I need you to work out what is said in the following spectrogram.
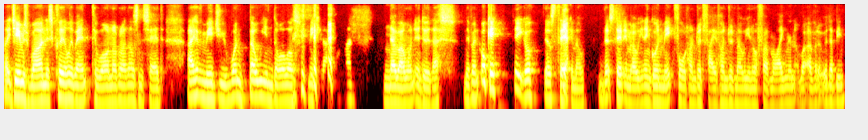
Like James Wan has clearly went to Warner Brothers and said, "I have made you one billion dollars making Aquaman. Now I want to do this." And they went, "Okay, there you go. There's thirty Yeah. mil. That's thirty million, and go and make 400, 500 million off of *Malignant* or whatever it would have been."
